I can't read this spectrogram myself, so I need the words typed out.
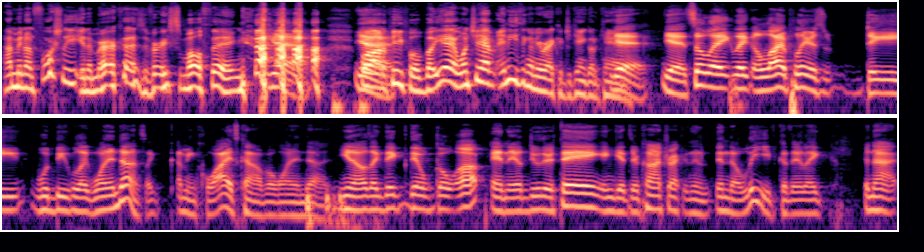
I mean, unfortunately in America is a very small thing. Yeah. for a lot of people. But yeah, once you have anything on your record, you can't go to Canada. yeah, yeah. So like like a lot of players they would be like one and done. It's like I mean Kawhi is kind of a one and done. You know, like they they'll go up and they'll do their thing and get their contract and then, then they'll leave because they're like they're not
